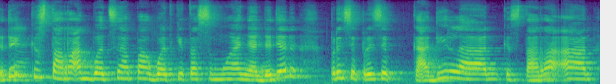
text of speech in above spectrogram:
Jadi kesetaraan buat siapa? Buat kita semuanya. Jadi ada prinsip-prinsip keadilan, kesetaraan,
